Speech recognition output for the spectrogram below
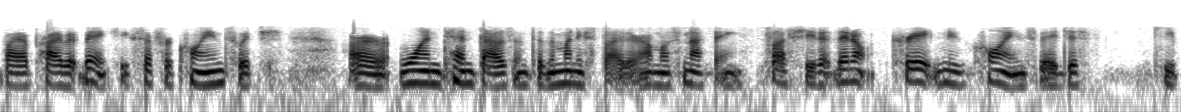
by a private bank except for coins which are one ten thousandth of the money supply. They're almost nothing. Plus, you don't, they don't create new coins. They just keep.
